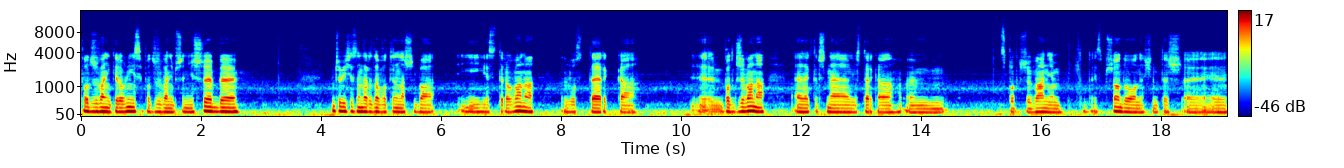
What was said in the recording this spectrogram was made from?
Podgrzewanie kierownicy, podgrzewanie przedniej szyby. Oczywiście standardowo tylna szyba jest sterowana. Lusterka podgrzewana. Elektryczne lusterka z podgrzewaniem tutaj z przodu. One się też yy,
